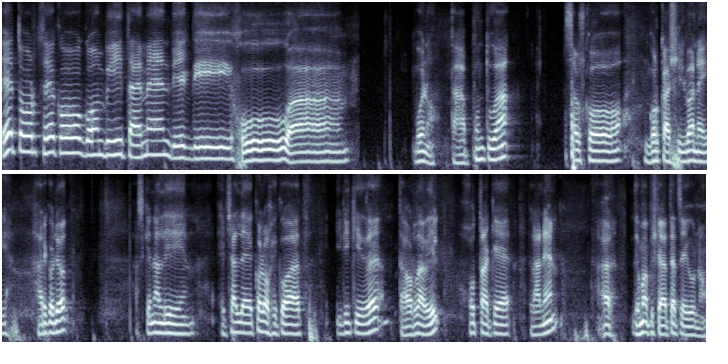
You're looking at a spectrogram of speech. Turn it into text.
etortzeko gonbita hemendik dijua. Bueno, eta puntua, zauzko gorka silbanei jarriko jot, azken aldin etxalde ekologikoat iriki du, eta hor dabil, jotake lanen, a ber, dema pixka datatze egun, no?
